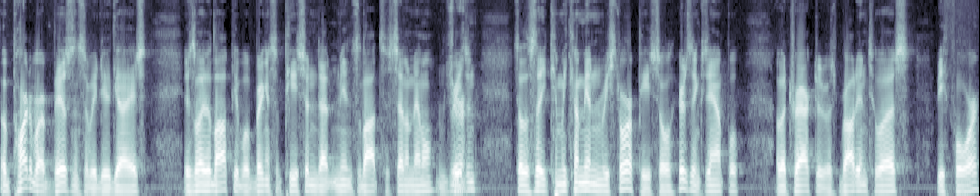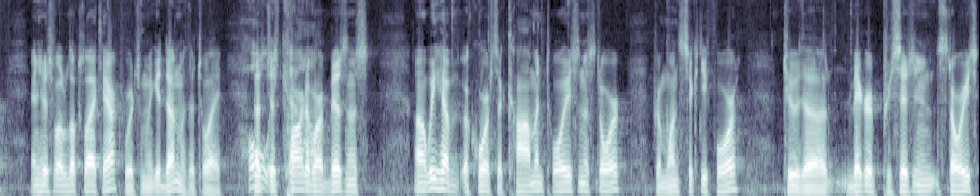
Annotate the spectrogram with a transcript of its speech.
But part of our business that we do, guys, is like a lot of people bring us a piece in that means a lot to sentimental reason. So they'll say, can we come in and restore a piece? So here's an example of a tractor that was brought into us before, and here's what it looks like afterwards when we get done with the toy. Holy That's just part of our business. Uh, we have, of course, the common toys in the store, from 164 to the bigger precision stories.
